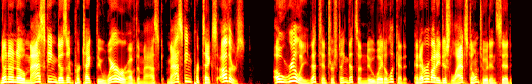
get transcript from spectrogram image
no, no, no, masking doesn't protect the wearer of the mask, masking protects others. Oh, really? That's interesting. That's a new way to look at it. And everybody just latched onto it and said,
